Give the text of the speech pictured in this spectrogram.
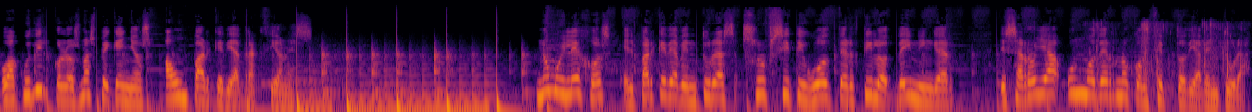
o acudir con los más pequeños a un parque de atracciones. No muy lejos, el parque de aventuras Surf City Walter Tilo Deininger desarrolla un moderno concepto de aventura.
